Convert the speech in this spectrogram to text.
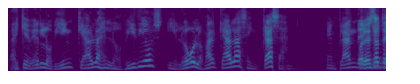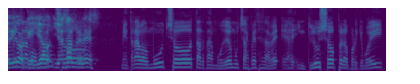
hay que ver lo bien que hablas en los vídeos y luego lo mal que hablas en casa. En plan de Por eso que te digo que yo, yo es al revés. Me trabo mucho, tartamudeo muchas veces, a ve- eh, incluso, pero porque voy,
